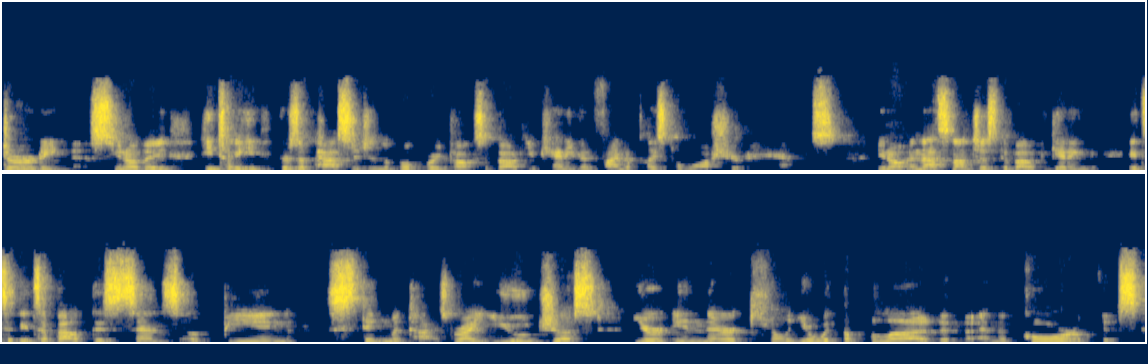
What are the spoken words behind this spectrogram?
dirtiness. You know, they he, he there's a passage in the book where he talks about you can't even find a place to wash your hands you know and that's not just about getting it's it's about this sense of being stigmatized right? You just you're in there killing you're with the blood and the, and the gore of this.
